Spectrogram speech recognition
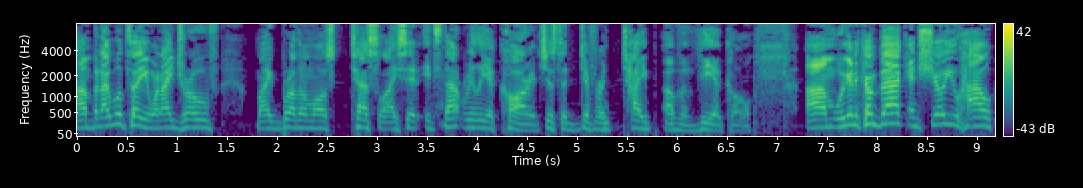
Um, but I will tell you, when I drove my brother-in-law's Tesla, I said, it's not really a car. It's just a different type of a vehicle. Um, we're going to come back and show you how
